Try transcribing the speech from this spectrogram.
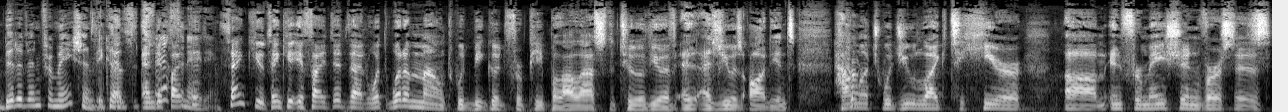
bit of information because it's if I fascinating. did, thank you, thank you. If I did that, what what amount would be good for people? I'll ask the two of you, if, as you as audience, how much would you like to hear? Um, information versus,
